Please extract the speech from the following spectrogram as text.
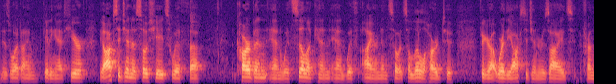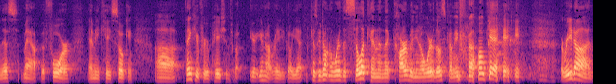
is what I'm getting at here. The oxygen associates with uh, carbon and with silicon and with iron, and so it's a little hard to figure out where the oxygen resides from this map before MEK soaking. Uh, thank you for your patience, but you're, you're, not ready to go yet because we don't know where the silicon and the carbon, you know, where are those coming from? okay, read on.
